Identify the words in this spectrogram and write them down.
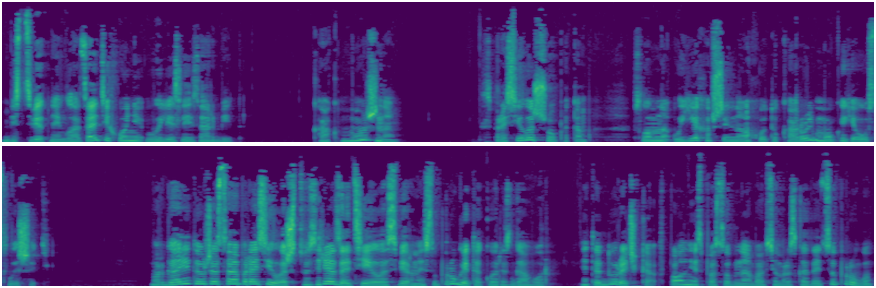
Бесцветные глаза Тихони вылезли из орбит. «Как можно?» Спросила шепотом, словно уехавший на охоту король мог ее услышать. Маргарита уже сообразила, что зря затеяла с верной супругой такой разговор. Эта дурочка вполне способна обо всем рассказать супругу,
